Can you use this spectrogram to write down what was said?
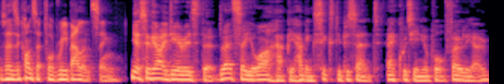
So there's a concept called rebalancing. Yeah. So the idea is that let's say you are happy having 60% equity in your portfolio.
